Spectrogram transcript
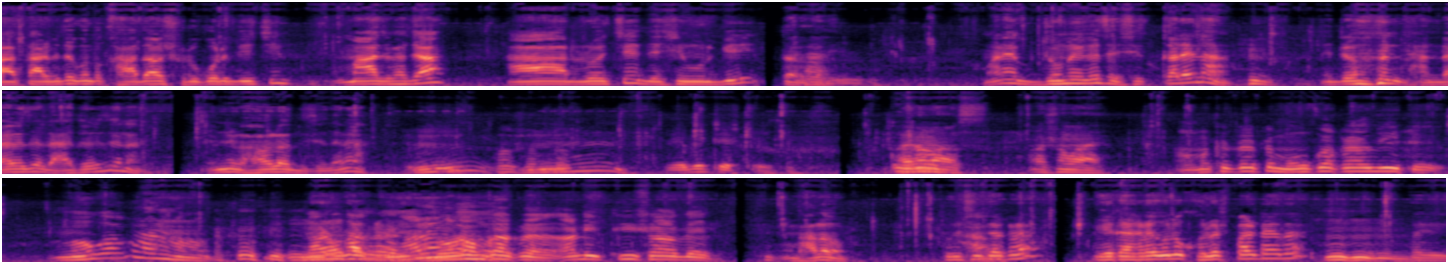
আর তার ভিতরে কিন্তু খাওয়া দাওয়া শুরু করে দিয়েছি। মাছ ভাজা আর রয়েছে দেশি মুরগি তরকারি। মানে জমে গেছে শীতকালে না? একটু ঠান্ডা গেছে রাত হয়েছে না? এমনি ভালো লাগছে তাই না? খুব সুন্দর। হেভি টেস্ট হয়েছে মাছ? অসময়। আমাকে তো একটা মৌ কাঁকড়া দিয়েছে। মুখ আপনার না। নরম কাঁকড়া। নরম কাঁকড়া। আরে কি স্বাদের। ভালো। তুলসী কাঁকড়া? যে কাঁকড়াগুলো খোলস পাল্টায় দা ওই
